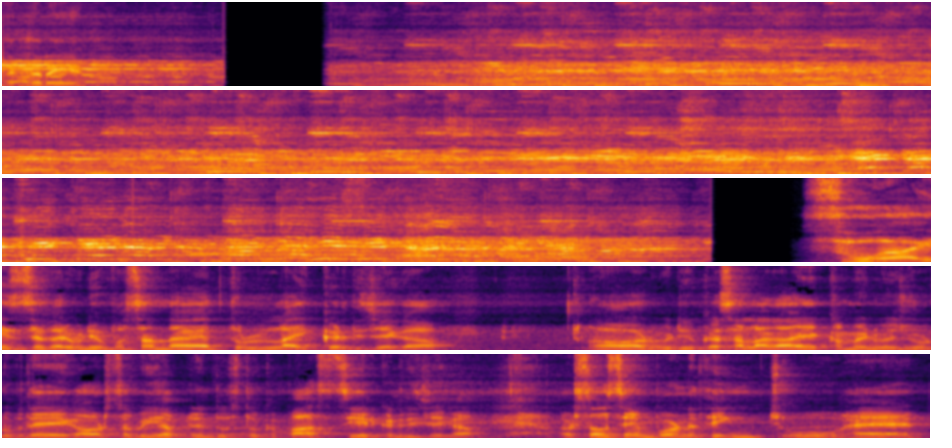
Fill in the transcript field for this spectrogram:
देखते रहिए। सो गाइस अगर वीडियो पसंद आया तो लाइक कर दीजिएगा। और वीडियो कैसा लगा ये कमेंट में ज़रूर बताइएगा और सभी अपने दोस्तों के पास शेयर कर दीजिएगा। और सबसे इम्पोर्टेंट थिंग जो है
